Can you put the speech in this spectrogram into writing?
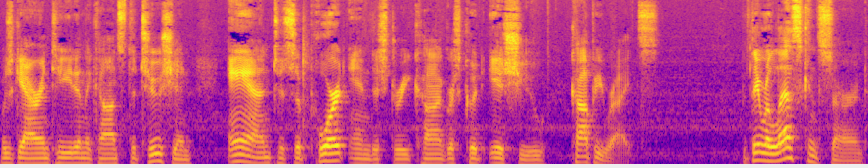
was guaranteed in the Constitution, and to support industry, Congress could issue copyrights. But they were less concerned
